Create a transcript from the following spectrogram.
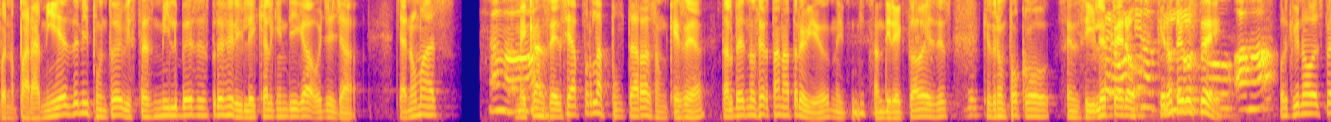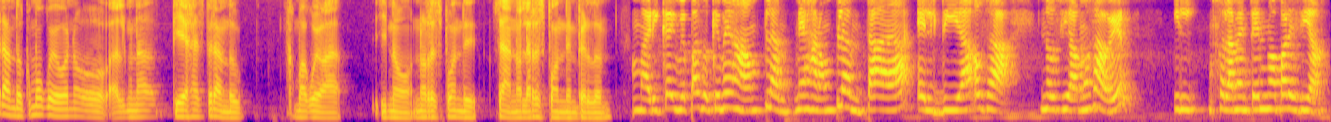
bueno, para mí desde mi punto de vista es mil veces preferible que alguien diga, oye, ya, ya no más, Ajá. me cansé, sea por la puta razón que sea, tal vez no ser tan atrevido, ni, ni tan directo a veces, que ser un poco sensible, pero, oye, no que no te guste. Ajá. Porque uno va esperando como huevón o alguna vieja esperando como a hueva y no, no responde, o sea, no le responden, perdón. Marica, y me pasó que me dejaron, plan- me dejaron plantada el día, o sea, nos íbamos a ver y solamente no aparecía.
